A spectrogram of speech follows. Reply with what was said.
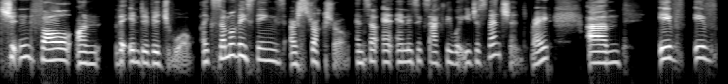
shouldn't fall on the individual like some of these things are structural and so and, and it's exactly what you just mentioned right um, if if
